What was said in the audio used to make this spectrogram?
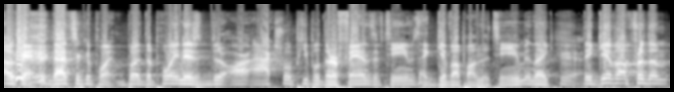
okay, that's a good point. But the point is, there are actual people that are fans of teams that give up on the team, and like Yeah. they give up for them.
